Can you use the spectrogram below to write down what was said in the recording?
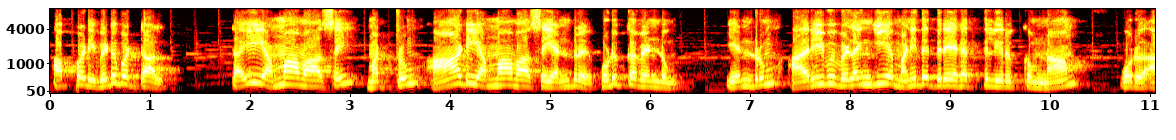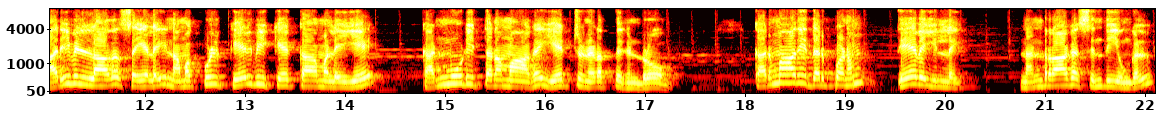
அப்படி விடுபட்டால் தை அமாவாசை மற்றும் ஆடி அமாவாசை அன்று கொடுக்க வேண்டும் என்றும் அறிவு விளங்கிய மனித திரேகத்தில் இருக்கும் நாம் ஒரு அறிவில்லாத செயலை நமக்குள் கேள்வி கேட்காமலேயே கண்மூடித்தனமாக ஏற்று நடத்துகின்றோம். கர்மாதி தர்ப்பணம் தேவையில்லை. நன்றாக சிந்தியுங்கள்.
